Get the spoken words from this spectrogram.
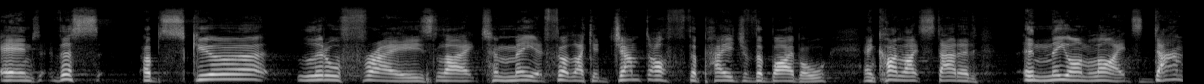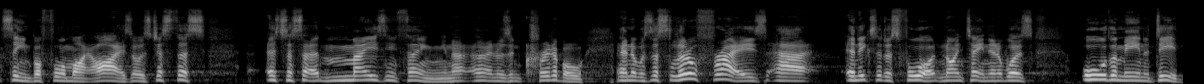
and this obscure little phrase, like to me, it felt like it jumped off the page of the Bible and kind of like started in neon lights dancing before my eyes. It was just this, it's just an amazing thing, you know, and it was incredible. And it was this little phrase uh, in Exodus 4 19, and it was, All the men are dead.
